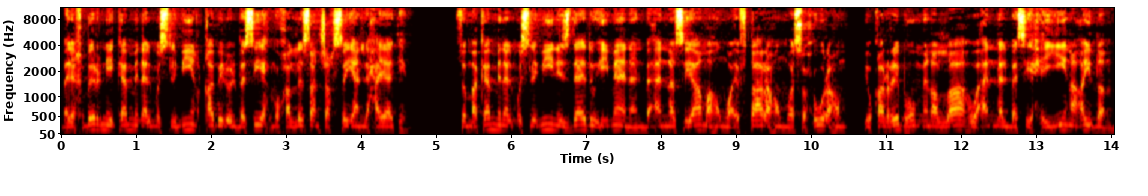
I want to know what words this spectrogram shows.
بل اخبرني كم من المسلمين قبلوا المسيح مخلصا شخصيا لحياتهم ثم كم من المسلمين ازدادوا ايمانا بأن صيامهم وإفطارهم وسحورهم يقربهم من الله وأن المسيحيين أيضا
